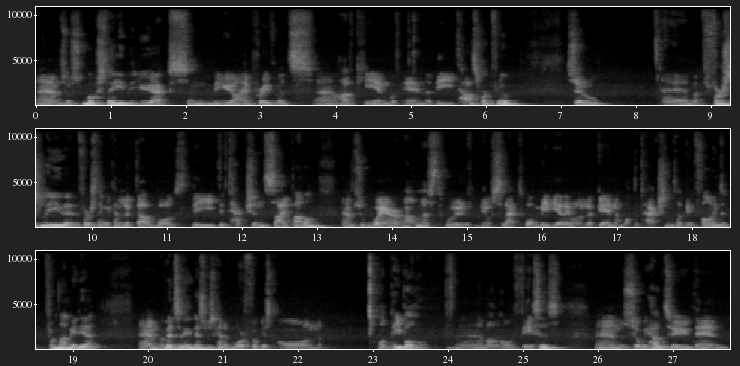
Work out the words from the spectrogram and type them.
Um, so it's mostly the UX and the UI improvements uh, have came within the task workflow. So um, firstly, the, the, first thing we kind of looked at was the detection side panel. Um, so where an analyst would you know select what media they want to look in and what detections have been found from that media. Um, originally, this was kind of more focused on on people, um, on, on faces. Um, so we had to then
